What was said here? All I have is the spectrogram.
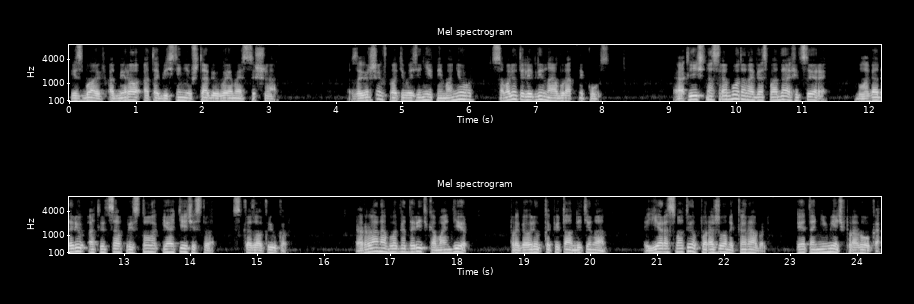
избавив адмирала от объяснений в штабе ВМС США. Завершив противозенитный маневр, самолеты легли на обратный курс. «Отлично сработано, господа офицеры! Благодарю от лица престола и Отечества!» — сказал Крюков. «Рано благодарить, командир!» — проговорил капитан-лейтенант. «Я рассмотрел пораженный корабль. Это не меч пророка».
